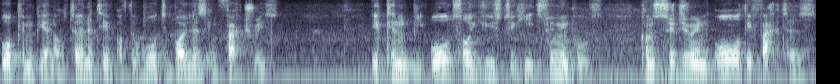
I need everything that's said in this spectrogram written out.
or can be an alternative of the water boilers in factories. It can be also used to heat swimming pools, considering all the factors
